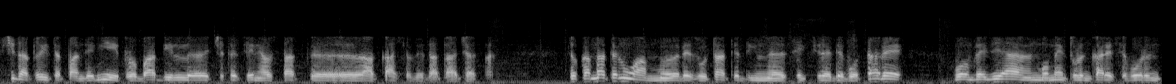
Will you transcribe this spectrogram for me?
și datorită pandemiei, probabil uh, cetățenii au stat uh, acasă de data aceasta. Deocamdată nu am uh, rezultate din uh, secțiile de votare. Vom vedea în momentul în care se vor în-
